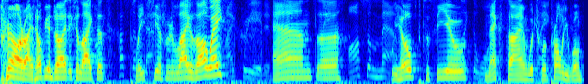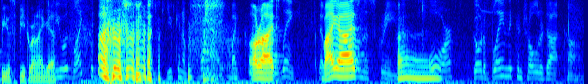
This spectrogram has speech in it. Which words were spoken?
Alright, hope you enjoyed. If you liked it, please feel free to like as always. And uh, we hope to see you like the one next time, which will probably won't be a speedrun, I guess. you would like to join, you can apply by clicking Alright. the link that Bye, we put on guys. Bye. Go to blamethecontroller.com.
